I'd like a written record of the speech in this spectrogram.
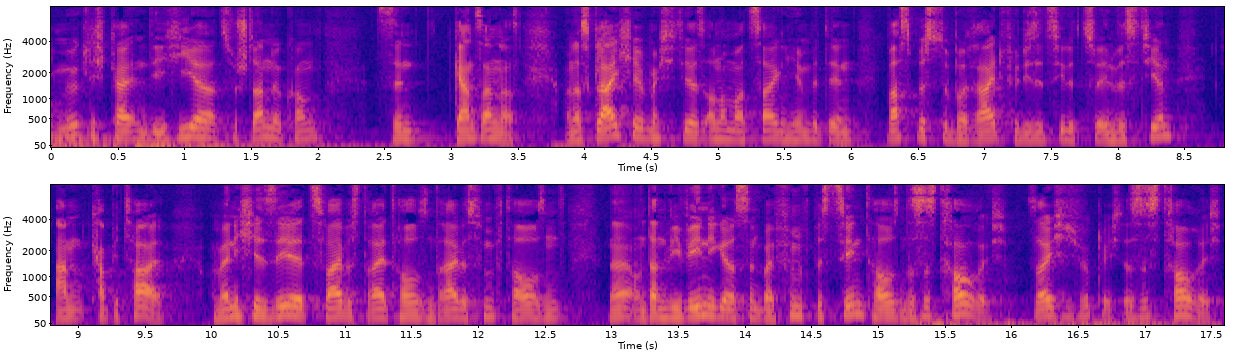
Die Möglichkeiten, die hier zustande kommen, sind ganz anders. Und das Gleiche möchte ich dir jetzt auch nochmal zeigen hier mit den, was bist du bereit für diese Ziele zu investieren an Kapital. Und wenn ich hier sehe 2.000 bis 3.000, 3.000 bis 5.000 ne, und dann wie wenige das sind bei 5.000 bis 10.000, das ist traurig. Sage ich wirklich, das ist traurig.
